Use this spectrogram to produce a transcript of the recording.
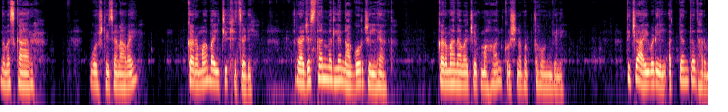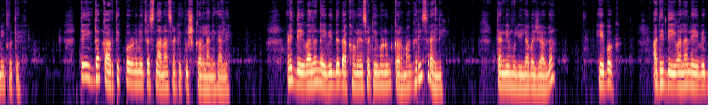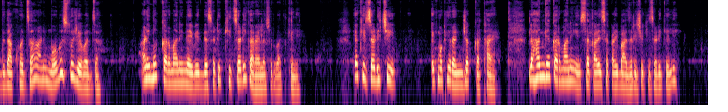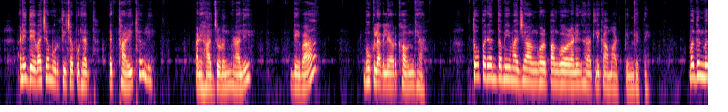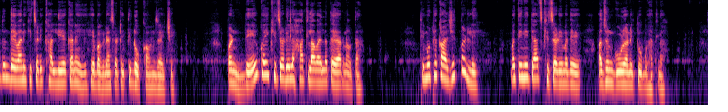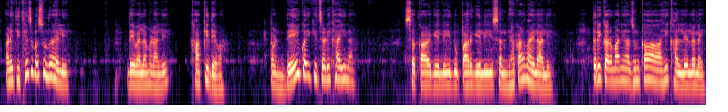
नमस्कार. गोष्टीचं नाव आहे कर्माबाईची खिचडी. राजस्थानमधल्या नागोर जिल्ह्यात कर्मा नावाचे एक महान कृष्णभक्त होऊन गेले. तिचे आईवडील अत्यंत धार्मिक होते. ते एकदा कार्तिक पौर्णिमेच्या स्नानासाठी पुष्करला निघाले. आणि देवाला नैवेद्य दाखवण्यासाठी म्हणून कर्मा घरीच राहिली. त्यांनी मुलीला बजावलं हे बघ आधी देवाला नैवेद्य दाखवत जा आणि मगच तू जेवत जा. आणि मग कर्माने नैवेद्यासाठी खिचडी करायला सुरुवात केली. या खिचडीची एक मोठी रंजक कथा आहे. लहानग्या कर्माने सकाळी सकाळी बाजरीची खिचडी केली. आणि देवाच्या मूर्तीच्या पुढ्यात एक थाळी ठेवली. आणि हात जोडून म्हणाली देवा भूक लागल्यावर खाऊन घ्या. तोपर्यंत मी माझी आंघोळ पांघोळ आणि घरातली कामं आटपीन घेते. मधून मधून देवाने खिचडी खाल्ली आहे का नाही हे बघण्यासाठी ती डोकावून जायची. पण देव काही खिचडीला हात लावायला तयार नव्हता. ती मोठ्या काळजीत पडली. मग तिने त्याच खिचडीमध्ये अजून गूळ आणि तूप घातलं. आणि तिथेच बसून राहिली. देवाला म्हणाली खा की देवा. पण देव काही खिचडी खाईना. सकाळ गेली दुपार गेली संध्याकाळ व्हायला आली. तरी कर्माने अजून काही खाल्लेलं नाही.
